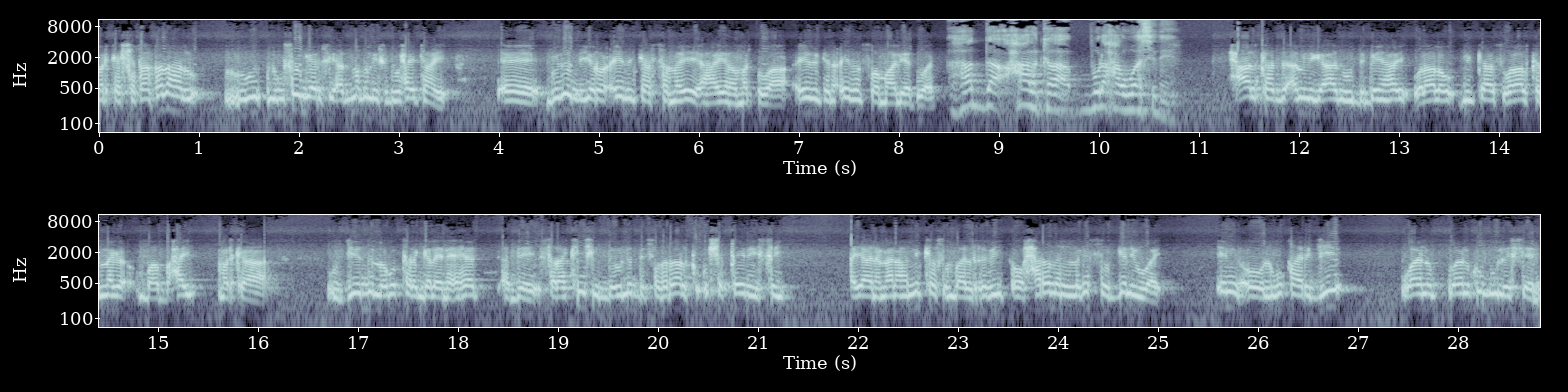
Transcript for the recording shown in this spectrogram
marka shaqaaqadaha lagu soo gaarsiiya aada maqlaysid waxay tahay godad yaroo ciidankaas sameeyay ahaayeen marka waa ciidankana ciidan soomaaliyeed waay. Hadda xaalka bulaxa waa sidee xaalka hadda amniga aada uu degan yahay. Walaalow ninkaas walaalkanaga baabaxay marka ujeedo loogu talagalayna aheyd haddee saraakiisha dowladda federaalka u shaqaynaysay ayaana macnaha ninkaas unbaa la rabay oo xaradan laga soo geli waayo in oo lagu qaarijiyo waana waana ku guulaysteen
